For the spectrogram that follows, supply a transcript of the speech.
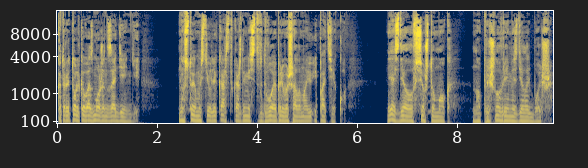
который только возможен за деньги. Но стоимость ее лекарств каждый месяц вдвое превышала мою ипотеку. Я сделал все, что мог, но пришло время сделать больше.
